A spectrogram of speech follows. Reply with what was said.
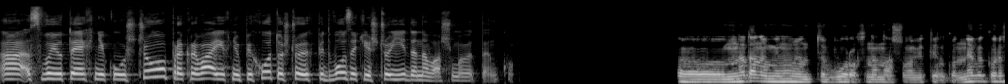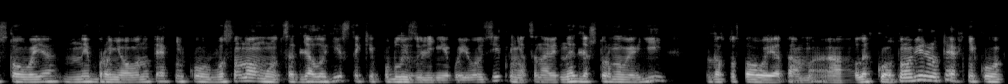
е, свою техніку. Що прикриває їхню піхоту, що їх підвозить і що їде на вашому відтинку? Е, На даний момент ворог на нашому відтинку не використовує не броньовану техніку. В основному це для логістики поблизу лінії бойового зіткнення. Це навіть не для штурмових дій. Застосовує там е, легку автомобільну техніку,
